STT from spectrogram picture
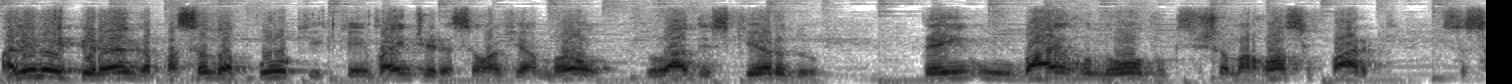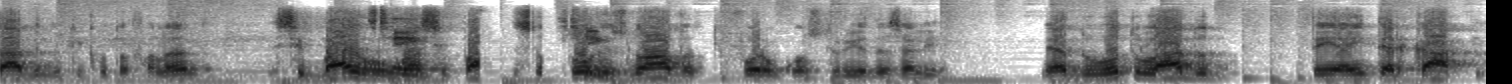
Ali na Ipiranga, passando a PUC, quem vai em direção a Viamão, do lado esquerdo, tem um bairro novo que se chama Rossi Park. Vocês sabem do que, que eu estou falando? Esse bairro Sim. Rossi Park são torres Sim. novas que foram construídas ali. Né? Do outro lado tem a Intercap,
